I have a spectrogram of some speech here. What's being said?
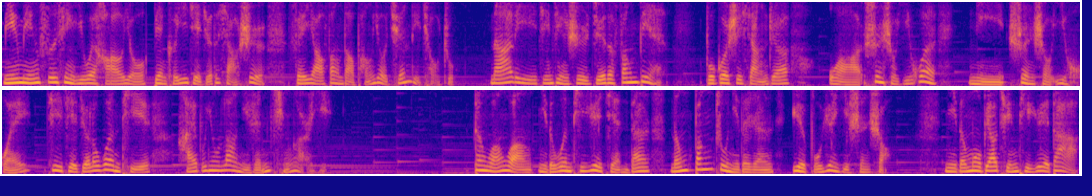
明明私信一位好友便可以解决的小事，非要放到朋友圈里求助。哪里仅仅是觉得方便，不过是想着我顺手一问，你顺手一回，既解决了问题，还不用落你人情而已。但往往你的问题越简单，能帮助你的人越不愿意伸手；你的目标群体越大，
